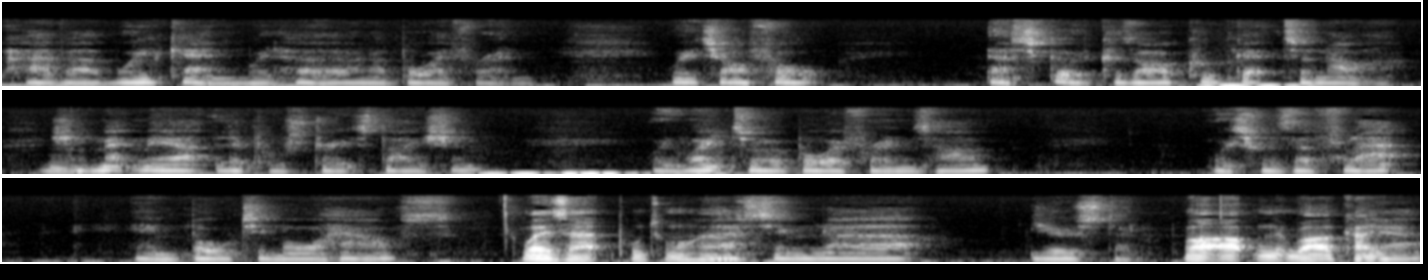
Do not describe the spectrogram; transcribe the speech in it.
have a weekend with her and her boyfriend, which I thought that's good because I could get to know her. She met me at Liverpool Street Station. We went to her boyfriend's home. which was a flat in Baltimore House. Where's that, Baltimore House? That's in uh, Euston. Right up, right, okay. Yeah.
